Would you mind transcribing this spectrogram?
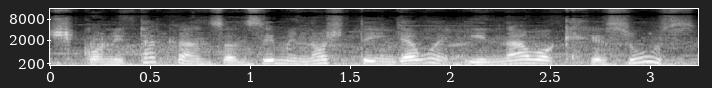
xkonitakan san simi nochtin yaue inauak Jesús.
